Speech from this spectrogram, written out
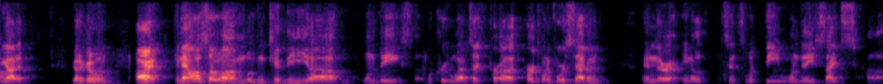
you got it. Got a good one. All right, and now also um, moving to the uh, one of the recruiting websites, per uh, per twenty four seven, and they're you know since with the one of the sites uh,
